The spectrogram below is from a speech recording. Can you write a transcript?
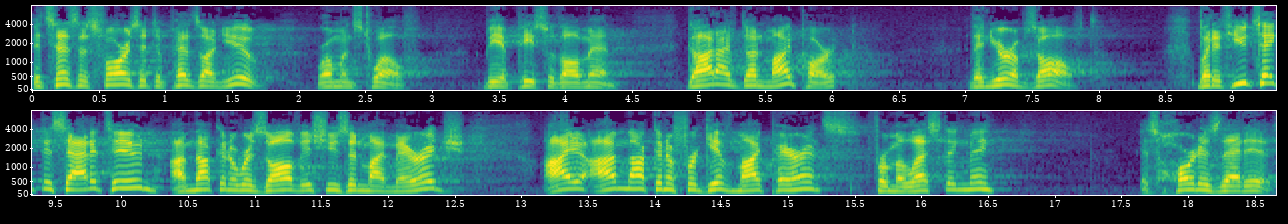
It says, as far as it depends on you, Romans 12, be at peace with all men. God, I've done my part, then you're absolved. But if you take this attitude, I'm not going to resolve issues in my marriage, I, I'm not going to forgive my parents for molesting me, as hard as that is.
